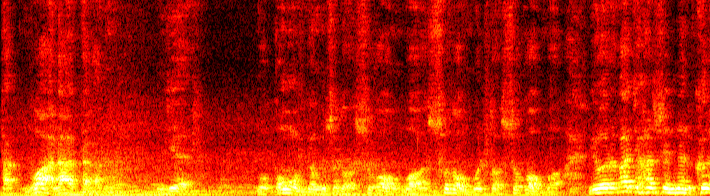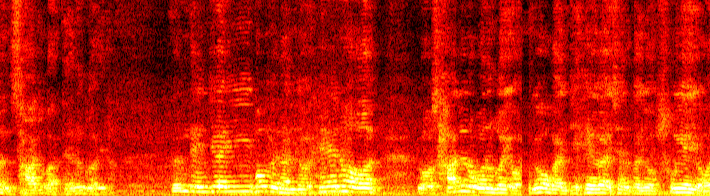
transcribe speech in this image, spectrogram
딱 모아놨다가는 이제 뭐 공업 용수도 쓰고 뭐 수도 물도 쓰고 뭐 여러 가지 할 수 있는 그런 사주가 되는 거예요. 그런데 이제 이 보면은 요 해는 요 사주로 보는 거요. 요가 이제 해가 있으니까 요 수해요.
